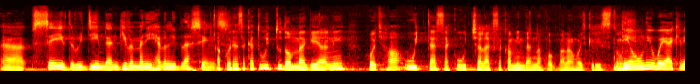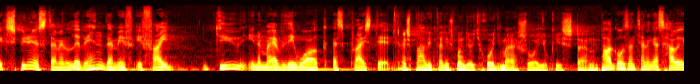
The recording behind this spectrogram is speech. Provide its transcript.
uh, saved, redeemed, and given many heavenly blessings, akkor ezeket úgy tudom megélni, hogyha úgy teszek, úgy cselekszek a mindennapokban, ahogy Krisztus. the only way I can experience them and live in them if, if I do in my everyday walk as Christ did. És Pál itt el is mondja, hogy hogy másoljuk Isten. Paul goes on telling us how,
